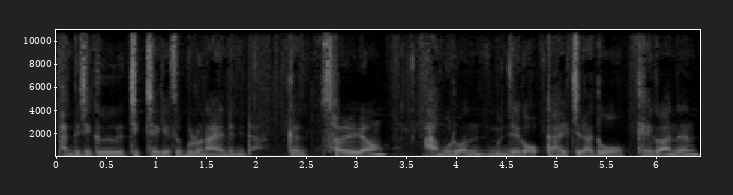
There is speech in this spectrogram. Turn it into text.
반드시 그 직책에서 물러나야 됩니다. 그러니까 설령 아무런 문제가 없다 할지라도 대가는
